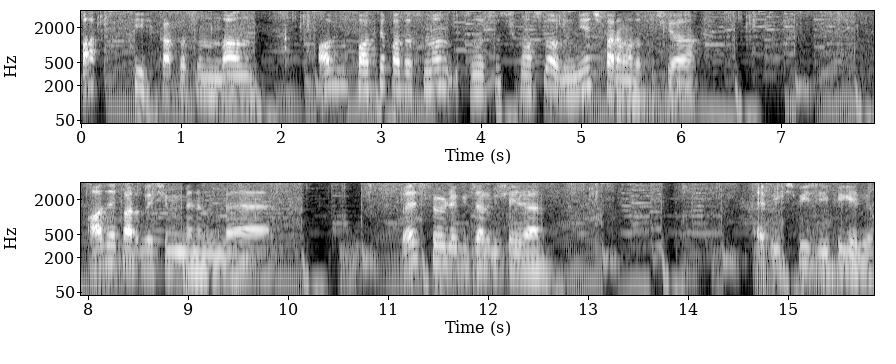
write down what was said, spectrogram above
Fatih kasasından Abi bu Fatih kasasından sınırsız çıkması lazım. Niye çıkaramadık hiç ya? Hadi kardeşim benim be. Ver şöyle güzel bir şeyler. Hep XP ZP geliyor.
